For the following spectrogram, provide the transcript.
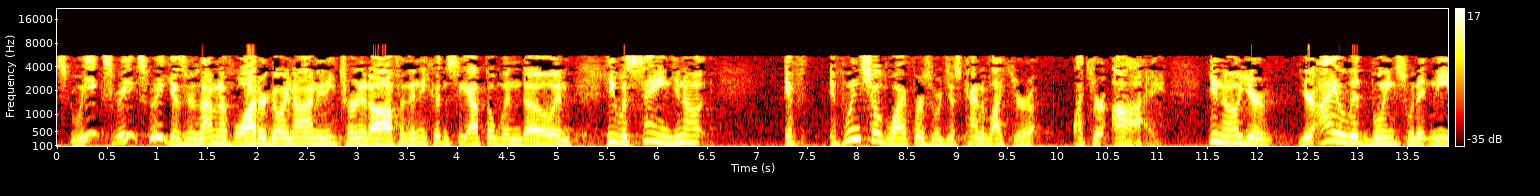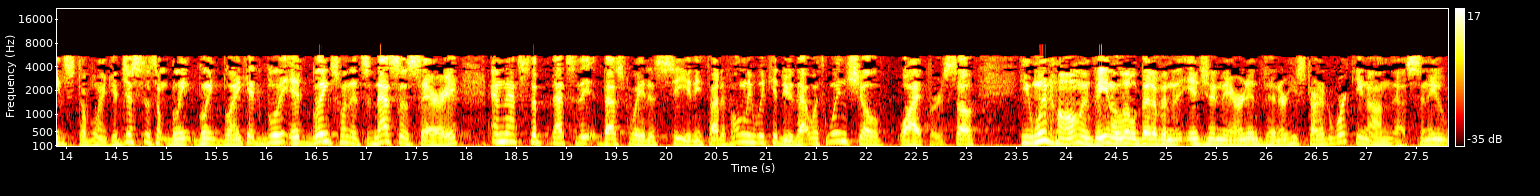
squeak, squeak, squeak, because there's not enough water going on, and he turned it off, and then he couldn't see out the window, and he was saying, you know, if if windshield wipers were just kind of like your like your eye, you know, your your eyelid blinks when it needs to blink. It just doesn't blink, blink, blink. It, bl- it blinks when it's necessary, and that's the that's the best way to see. And he thought, if only we could do that with windshield wipers. So he went home, and being a little bit of an engineer and inventor, he started working on this, and he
